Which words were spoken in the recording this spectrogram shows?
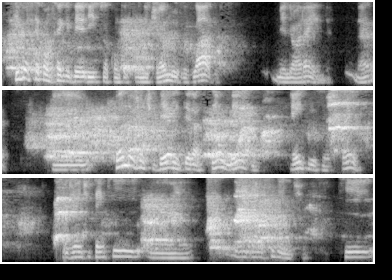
Se você consegue ver isso acontecendo de ambos os lados, melhor ainda. Né? quando a gente vê a interação mesmo entre os dois cães, a gente tem que lembrar o seguinte, que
